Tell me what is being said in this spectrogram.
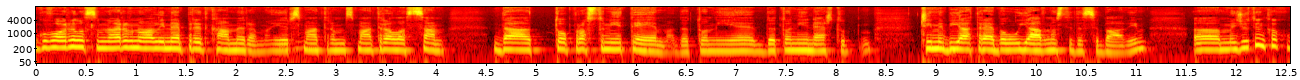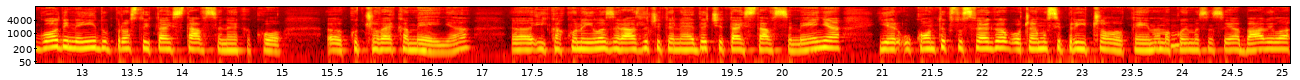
Govorila sam naravno, ali ne pred kamerama, jer smatram, smatrala sam da to prosto nije tema, da to nije, da to nije nešto čime bi ja trebala u javnosti da se bavim. Međutim, kako godine idu, prosto i taj stav se nekako kod čoveka menja uh, i kako nailaze različite nedaće, taj stav se menja, jer u kontekstu svega o čemu si pričala, o temama mhm. -huh. kojima sam se ja bavila,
